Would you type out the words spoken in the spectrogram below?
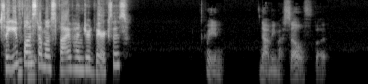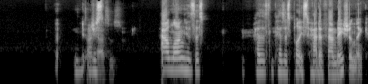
So you've Okay. lost almost 500 Varixes? I mean, not me myself, but time Just passes. how long has this has has this place had a foundation like?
